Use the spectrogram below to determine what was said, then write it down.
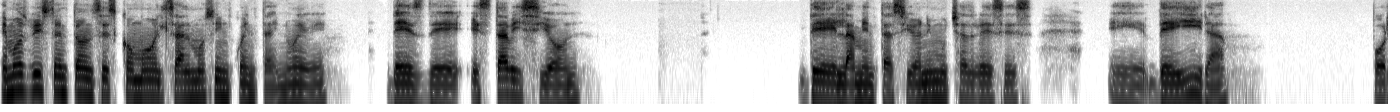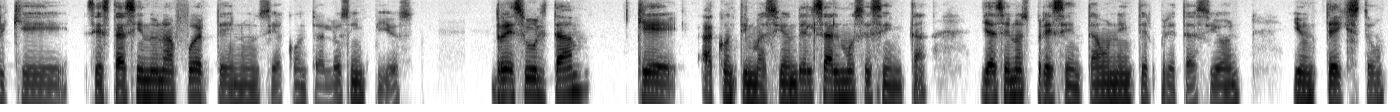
Hemos visto entonces cómo el Salmo 59, desde esta visión de lamentación y muchas veces eh, de ira, porque se está haciendo una fuerte denuncia contra los impíos, Resulta que a continuación del Salmo 60 ya se nos presenta una interpretación y un texto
